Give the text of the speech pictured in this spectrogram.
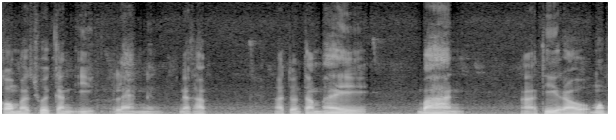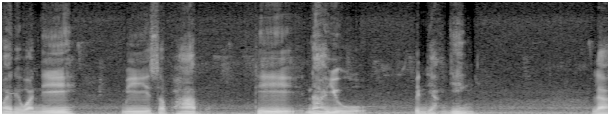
ก็มาช่วยกันอีกแรงหนึ่งนะครับจนทำให้บ้าน ที่เรามอบให้ในวันนี้ มีสภาพที่น่าอยู่เป็นอย่างยิ่ง และ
